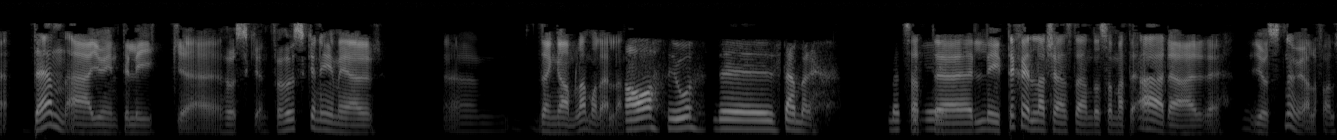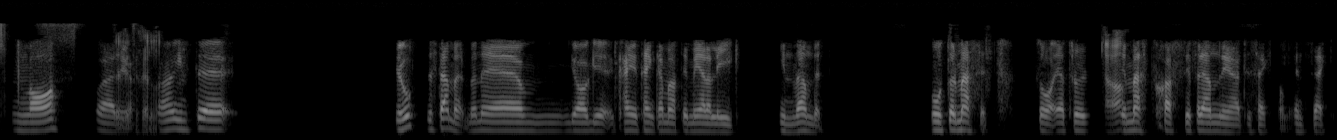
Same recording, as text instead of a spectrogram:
Eh, Den är ju inte lik eh, Husken, för Husken är ju mer eh, den gamla modellen. Ja, jo, det stämmer. Men Så att det, eh, lite skillnad känns det ändå som att det är där just nu i alla fall. Ja, så är det det är lite skillnad. Har inte... Jo, det stämmer. Men eh, jag kan ju tänka mig att det är mera likt invändigt. Motormässigt. Så jag tror Ja. det är mest chassiförändringar till 16. Inte säkert.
